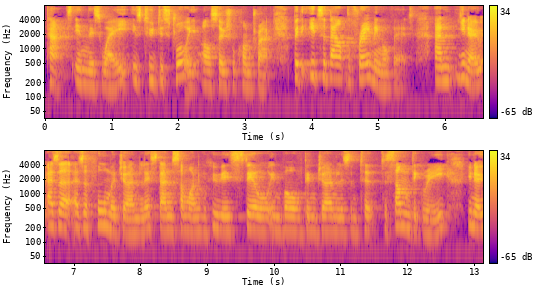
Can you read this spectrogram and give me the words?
tax in this way is to destroy our social contract. But it's about the framing of it. And you know as a as a former journalist and someone who is still involved in journalism to to some degree you know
